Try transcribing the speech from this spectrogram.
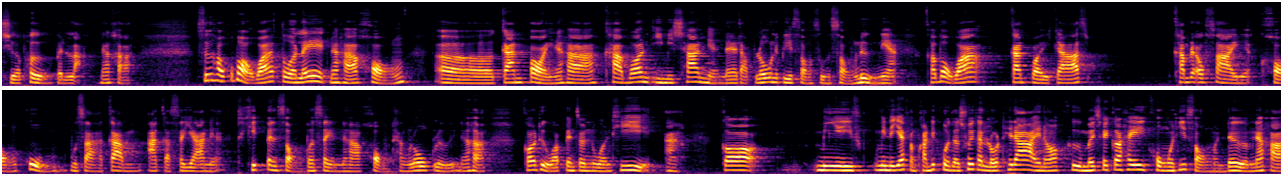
เชื้อเพลิงเป็นหลักนะคะ ซึ่งเขาก็บอกว่าตัวเลขนะคะของออการปล่อยนะคะ carbon emission เนี่ยในระดับโลกในปี 2021 เนี่ยเขาบอกว่าการปล่อยก๊าซคาร์บอนไดออกไซด์เนี่ยของกลุ่มอุตสาหกรรมอากาศยานเนี่ยคิดเป็น2%นะคะของทั้งโลกเลยนะคะ ก็ถือว่าเป็นจำนวนที่อะก็ มีมีนัยสำคัญที่ควรจะช่วยกันลดให้ได้เนาะคือไม่ใช่ก็ให้คงไว้ที่ 2 เหมือนเดิมนะคะ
